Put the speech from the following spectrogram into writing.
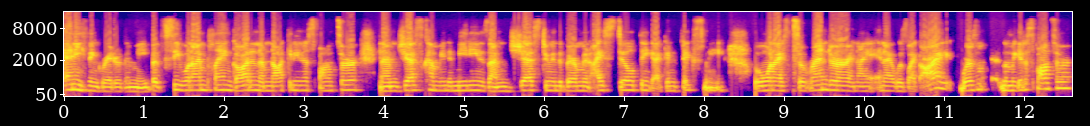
anything greater than me but see when i'm playing god and i'm not getting a sponsor and i'm just coming to meetings i'm just doing the bare minimum i still think i can fix me. But when I surrender and I and I was like, all right, where's my, let me get a sponsor.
